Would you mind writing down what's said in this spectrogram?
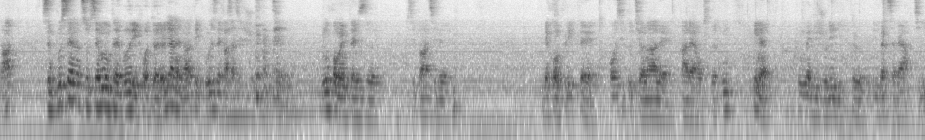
Da? Sunt puse sub semnul întrebării hotărârii ale înaltei curs de casație și justiție. Nu comentez uh, situațiile de conflicte constituționale care au stătut. Bine, în mediul juridic uh, diverse reacții,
